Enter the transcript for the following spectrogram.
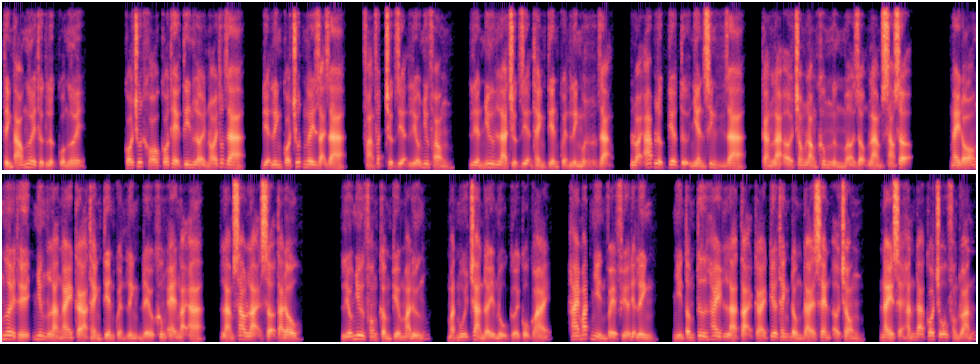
Tỉnh táo ngươi thực lực của ngươi. Có chút khó có thể tin lời nói thốt ra, điện linh có chút ngây dại ra, phảng phất trực diện liễu như phong, liền như là trực diện thành tiên quyển linh một dạng, loại áp lực kia tự nhiên sinh ra, càng là ở trong lòng không ngừng mở rộng làm sao sợ. Ngày đó ngươi thế nhưng là ngay cả thành tiên quyển linh đều không e ngại à làm sao lại sợ ta đâu? Liễu như phong cầm kiếm mà đứng, mặt mũi tràn đầy nụ cười cổ quái, hai mắt nhìn về phía điện linh nhìn tâm tư hay là tại cái kia thanh đồng đài sen ở trong, này sẽ hắn đã có chỗ phỏng đoán,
